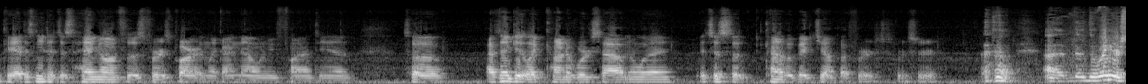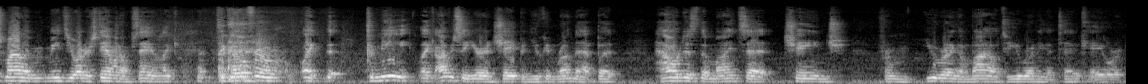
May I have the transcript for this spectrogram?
okay i just need to just hang on for this first part and like i know i'm gonna be fine at the end so i think it like kind of works out in a way it's just a kind of a big jump at first for sure uh, the, the way you're smiling means you understand what I'm saying. Like to go from like the, to me, like obviously you're in shape and you can run that, but how does the mindset change from you running a mile to you running a 10k or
